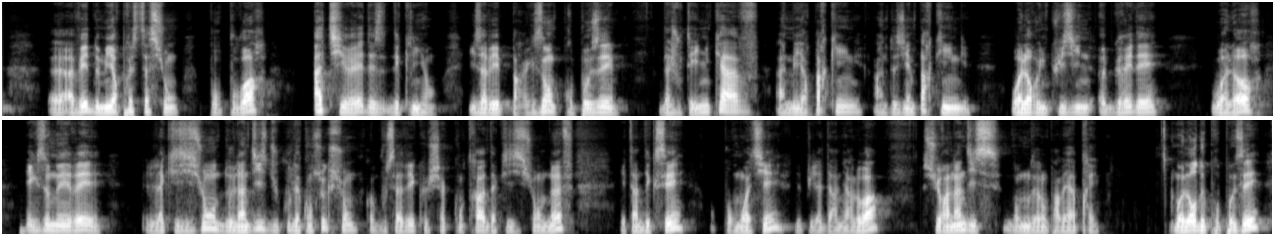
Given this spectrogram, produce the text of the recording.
euh, avait de meilleures prestations pour pouvoir attirer des clients. Ils avaient, par exemple, proposé d'ajouter une cave, un meilleur parking, un deuxième parking, ou alors une cuisine upgradée, ou alors exonérer l'acquisition de l'indice du coût de la construction. Comme vous savez que chaque contrat d'acquisition neuf est indexé pour moitié, depuis la dernière loi, sur un indice dont nous allons parler après. Ou alors de proposer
